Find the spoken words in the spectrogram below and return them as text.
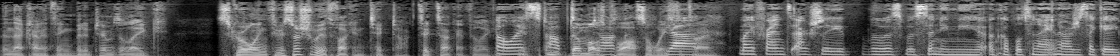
and that kind of thing. But in terms of like scrolling through, especially with fucking TikTok, TikTok, I feel like Oh, I stopped the most colossal waste yeah, of time. My friends actually, Lewis was sending me a couple tonight, and I was just like, I,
